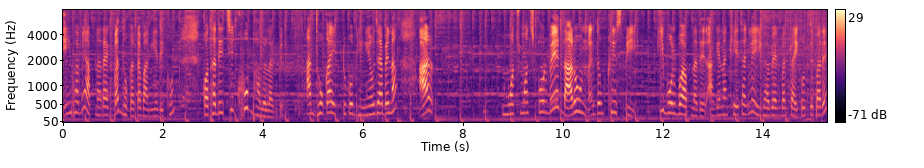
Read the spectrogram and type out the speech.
এইভাবে আপনারা একবার ধোকাটা বানিয়ে দেখুন। কথা দিচ্ছি, খুব ভালো লাগবে। আর ধোকা একটুকু ভেঙেও যাবে না। আর মচমচ করবে, দারুণ, একদম ক্রিস্পি কি বলব আপনাদের? আগে না খেয়ে থাকলে এইভাবে একবার ট্রাই করতে পারেন।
